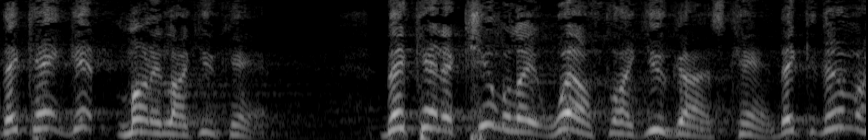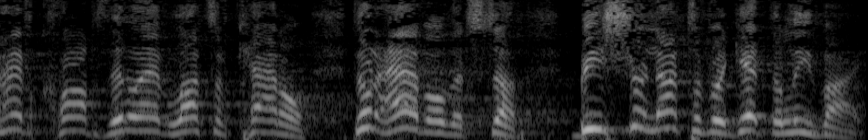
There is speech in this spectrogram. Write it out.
they can't get money like you can. They can't accumulate wealth like you guys can. They, they don't have crops. They don't have lots of cattle. They don't have all that stuff. Be sure not to forget the Levite.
